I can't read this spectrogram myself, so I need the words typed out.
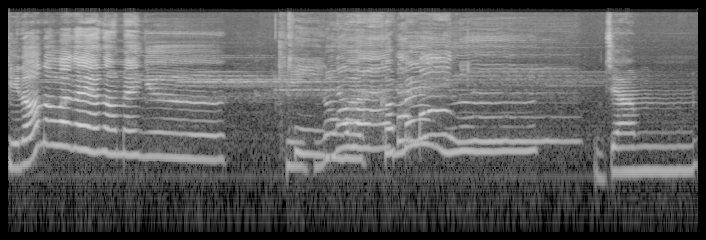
昨日の我が家のメニュー。昨日はメニュー。じゃん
